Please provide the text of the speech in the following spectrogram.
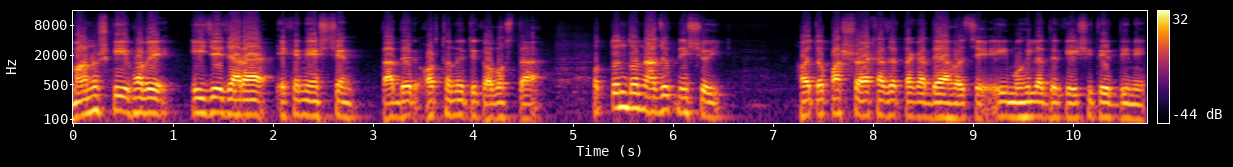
মানুষকে এভাবে এই যে যারা এখানে এসছেন, তাদের অর্থনৈতিক অবস্থা অত্যন্ত নাজুক নিশ্চয়ই। হয়তো পাঁচশো এক হাজার টাকা দেয়া হয়েছে এই মহিলাদেরকে এই শীতের দিনে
